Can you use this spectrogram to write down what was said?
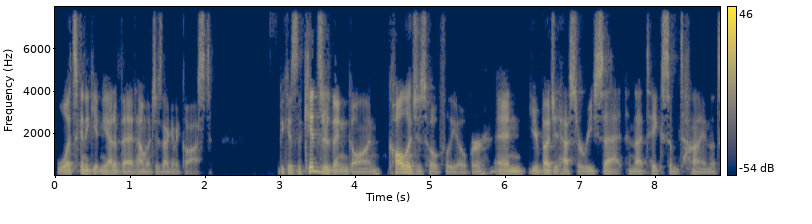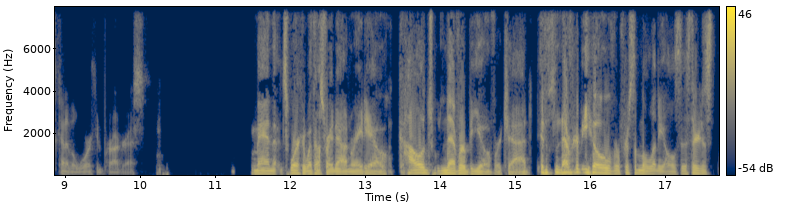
what's going to get me out of bed how much is that going to cost because the kids are then gone college is hopefully over and your budget has to reset and that takes some time that's kind of a work in progress man that's working with us right now in radio college will never be over chad it'll never be over for some millennials is they're just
